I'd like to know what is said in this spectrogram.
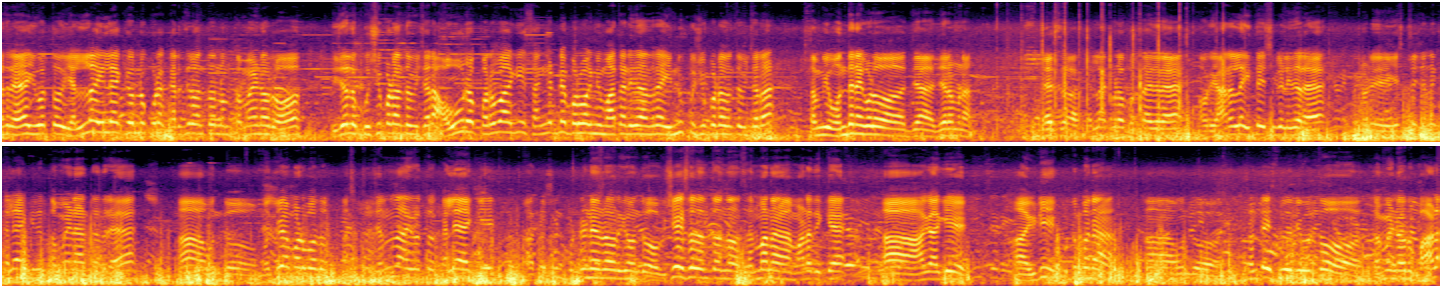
ಆದರೆ ಇವತ್ತು ಎಲ್ಲ ಇಲಾಖೆಯನ್ನು ಕೂಡ ಕರೆದಿರುವಂಥ ನಮ್ಮ ತಮ್ಮಣ್ಣವರು ನಿಜಲ್ಲೂ ಖುಷಿ ವಿಚಾರ. ಅವರ ಪರವಾಗಿ, ಸಂಘಟನೆ ಪರವಾಗಿ ನೀವು ಮಾತಾಡಿದ ಅಂದರೆ ಇನ್ನೂ ಖುಷಿ ಪಡುವಂಥ ವಿಚಾರ. ತಮಗೆ ವಂದನೆಗಳು, ಜ ಜಯರಮಣ ಎಸ್ ಎಲ್ಲ ಕೂಡ ಬರ್ತಾ ಇದ್ದಾರೆ ಅವ್ರು ಯಾರೆಲ್ಲ ಹಿತೈಷಿಗಳಿದ್ದಾರೆ ನೋಡಿ ಎಷ್ಟು ಜನ ಕಲೆ ಹಾಕಿದ್ದಾರೆ ತಮ್ಮೇಣ ಅಂತಂದರೆ ಒಂದು ಮದುವೆ ಮಾಡ್ಬೋದು. ಅಷ್ಟು ಜನ ಇವತ್ತು ಕಲೆ ಹಾಕಿ ಆ, ದರ್ಶನ್ ಪುಟ್ಟಣ್ಣವ್ರವ್ರಿಗೆ ಒಂದು ವಿಶೇಷವಾದಂಥ ಒಂದು ಸನ್ಮಾನ ಮಾಡೋದಕ್ಕೆ ಹಾಗಾಗಿ ಇಡೀ ಕುಟುಂಬನ ಒಂದು ಸಂತೈಸ್ತದಲ್ಲಿ ಇವತ್ತು ತಮ್ಮಣ್ಣವರು ಭಾಳ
